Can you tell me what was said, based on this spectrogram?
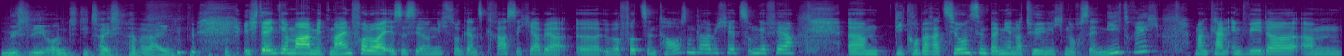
Müsli und die zeigst du dann rein. Ich denke mal, mit meinen Follower ist es ja noch nicht so ganz krass. Ich habe ja äh, über 14.000, glaube ich, jetzt ungefähr. Ähm, die Kooperationen sind bei mir natürlich noch sehr niedrig. Man kann entweder ähm,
